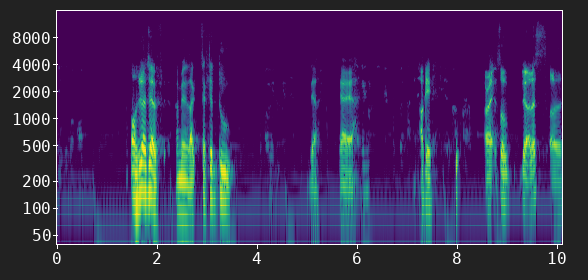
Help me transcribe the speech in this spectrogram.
Basically more. Oh, yes, yes. I mean, like section two. Oh. Yeah. Yeah, yeah. Okay, but you can first answer Okay. the last part. All right. So yeah, let's uh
